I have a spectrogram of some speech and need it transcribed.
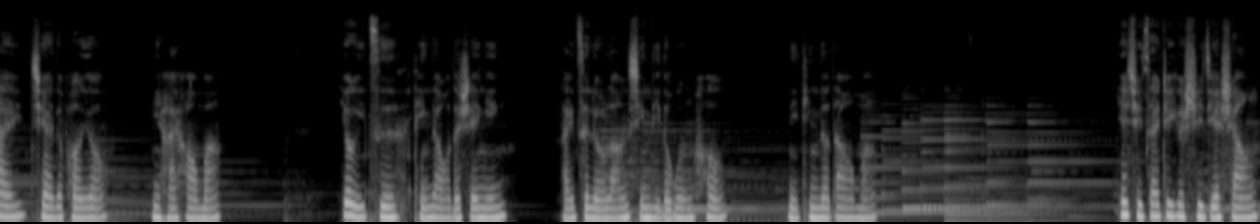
嗨，亲爱的朋友，你还好吗？又一次听到我的声音，来自流浪心底的问候，你听得到吗？也许在这个世界上，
